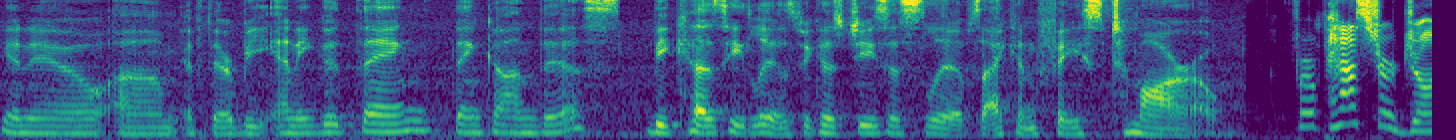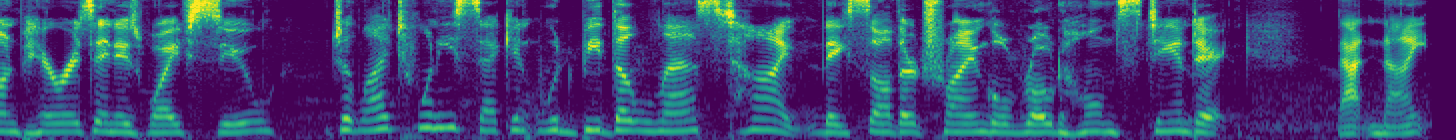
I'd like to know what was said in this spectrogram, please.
you know, um, if there be any good thing, think on this. Because he lives, because Jesus lives, I can face tomorrow. For Pastor John Paris and his wife Sue, July 22nd would be the last time they saw their Triangle Road home standing. That night,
